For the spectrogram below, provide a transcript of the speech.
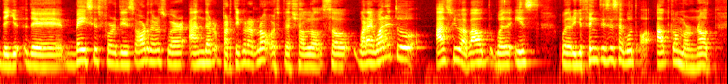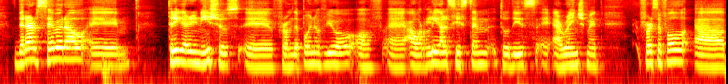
the, the basis for these orders were under particular law or special law. So what I wanted to ask you about whether is whether you think this is a good outcome or not. There are several um, triggering issues uh, from the point of view of uh, our legal system to this uh, arrangement. First of all, uh,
